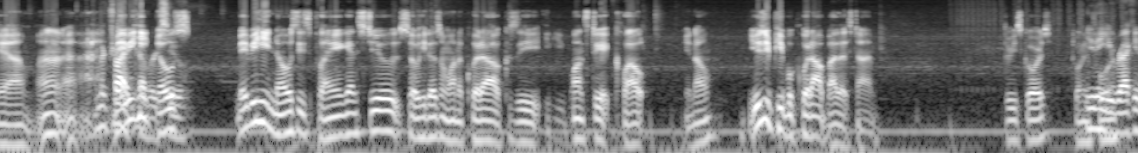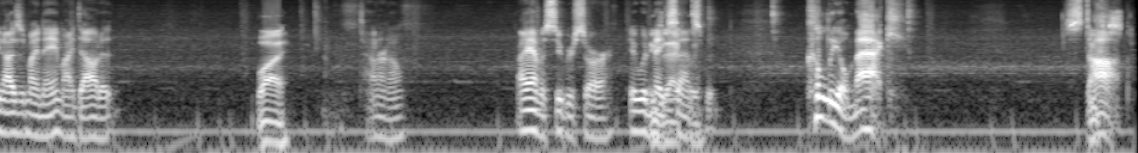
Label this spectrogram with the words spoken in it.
Yeah, I don't, know. I'm gonna try maybe he knows. two. maybe he knows he's playing against you, so he doesn't want to quit out because he, he wants to get clout. You know, usually people quit out by this time. Three scores, You think twenty-four. he recognizes my name? I doubt it. Why? I don't know. I am a superstar. It would make sense, but Khalil Mack. Stop.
